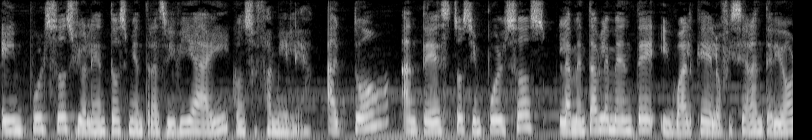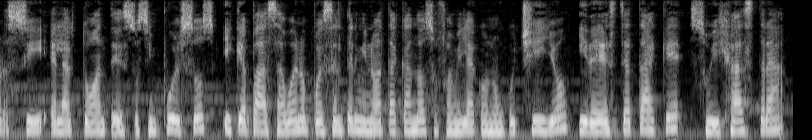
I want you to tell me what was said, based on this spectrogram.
e impulsos violentos mientras vivía ahí con su familia. Actuó ante estos impulsos, lamentablemente, igual que el oficial anterior, sí, él actuó ante estos impulsos. ¿Y qué pasa? Bueno, pues él terminó atacando a su familia con un cuchillo y de este ataque su hijastra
